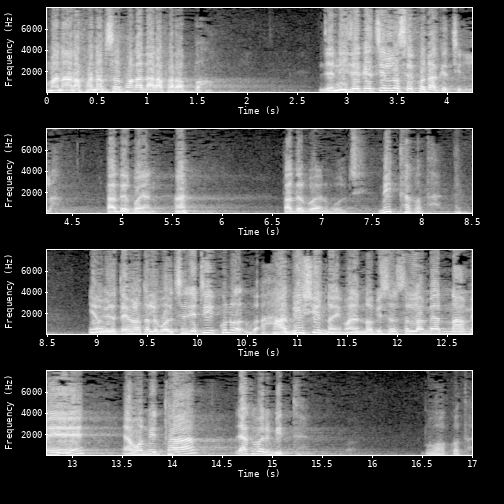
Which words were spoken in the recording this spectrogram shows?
মান আরাফা নাফসা ফাঁকা আরাফা রাব্বাহ। যে নিজেকে চিনল, সে খোদাকে চিনল। তাদের বয়ান হ্যাঁ? তাদের বয়ান বলছি। মিথ্যা কথা। বলছেন যেটি হাদিসই নয়। মানে নামে এমন মিথ্যা, একেবারে মিথ্যা। ভুয়া কথা।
